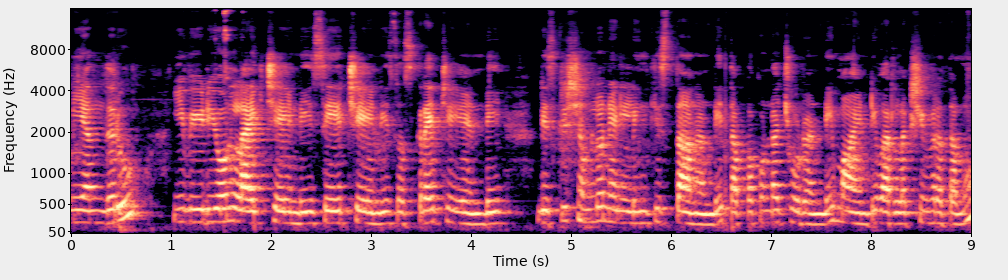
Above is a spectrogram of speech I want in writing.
మీ అందరూ ఈ వీడియోను లైక్ చేయండి షేర్ చేయండి సబ్స్క్రైబ్ చేయండి. డిస్క్రిప్షన్లో నేను లింక్ ఇస్తానండి. తప్పకుండా చూడండి మా ఇంటి వరలక్ష్మి వ్రతము.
